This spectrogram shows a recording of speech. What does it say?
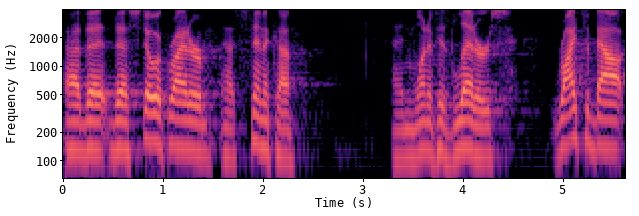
Uh, the, the Stoic writer uh, Seneca, in one of his letters, writes about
